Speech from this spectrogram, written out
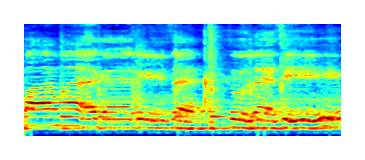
पामगरी च तुलसी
